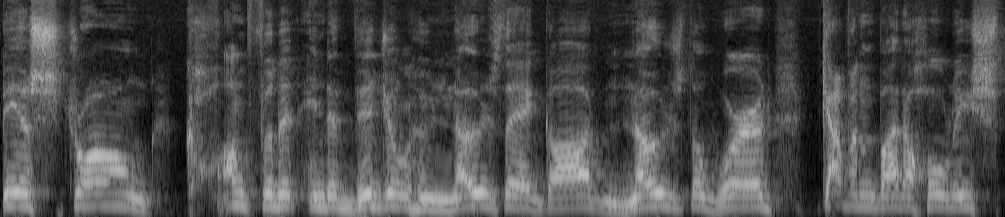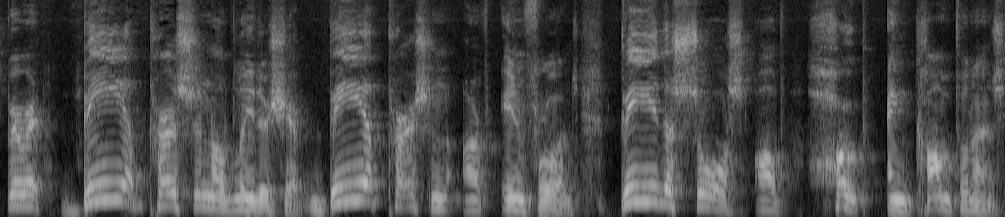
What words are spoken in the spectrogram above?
Be a strong, confident individual who knows their God, knows the Word, governed by the Holy Spirit. Be a person of leadership. Be a person of influence. Be the source of hope and confidence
